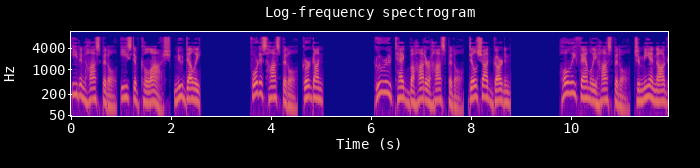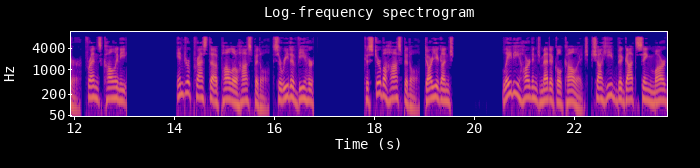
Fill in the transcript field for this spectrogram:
Eden Hospital, east of Kailash, New Delhi Fortis Hospital, Gurgaon Guru Teg Bahadur Hospital, Dilshad Garden Holy Family Hospital, Jamia Nagar, Friends Colony Indraprastha Apollo Hospital, Sarita Vihar Kasturba Hospital, Daryaganj Lady Hardinge Medical College, Shahid Bhagat Singh Marg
